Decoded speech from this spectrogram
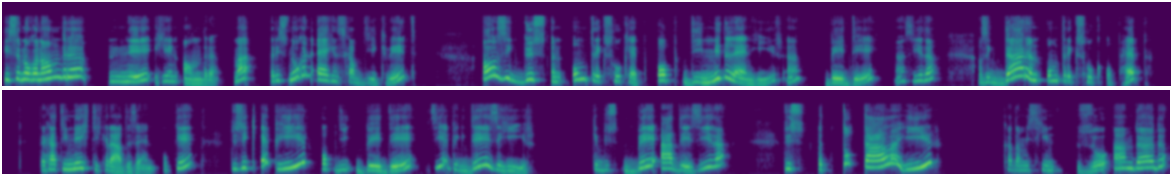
Is er nog een andere? Nee, geen andere. Maar er is nog een eigenschap die ik weet. Als ik dus een omtrekshoek heb op die middellijn hier, hè, BD, hè, zie je dat? Als ik daar een omtrekshoek op heb, dan gaat die 90 graden zijn. Oké? Dus ik heb hier op die BD, zie heb ik deze hier. Ik heb dus BAD, zie je dat? Dus het totale hier, ik ga dat misschien zo aanduiden,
